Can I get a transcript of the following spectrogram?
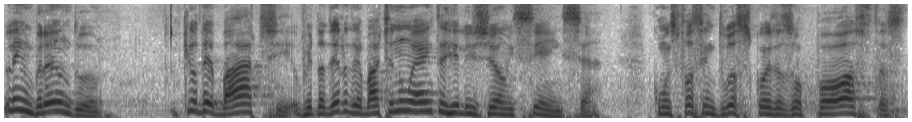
Lembrando que o debate, o verdadeiro debate não é entre religião e ciência, como se fossem duas coisas opostas,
